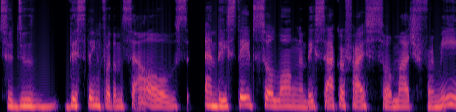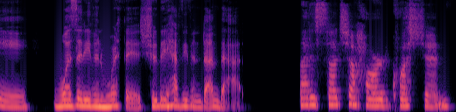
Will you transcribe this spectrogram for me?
to do this thing for themselves and they stayed so long and they sacrificed so much for me, was it even worth it? Should they have even done that? That is such a hard question.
